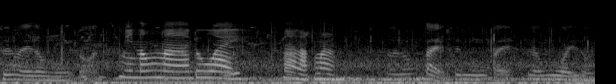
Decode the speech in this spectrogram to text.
ขึ้นไปตรงนี้ก่อน มีน้องม้าด้วย น่ารักมาก เราต้องไต่ขึ้นนี้ไป แล้ววัวอยู่ตรง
